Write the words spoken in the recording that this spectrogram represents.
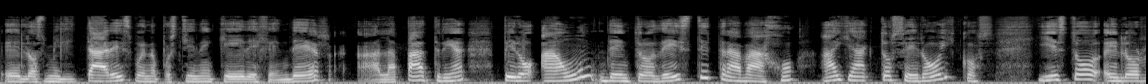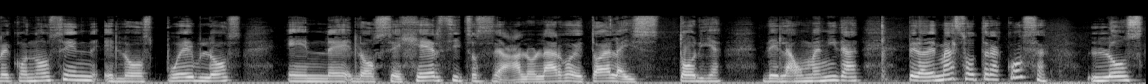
eh, los militares, bueno, pues tienen que defender a la patria, pero aún dentro de este trabajo hay actos heroicos y esto eh, lo reconocen eh, los pueblos en los ejércitos a lo largo de toda la historia de la humanidad. Pero además otra cosa, los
